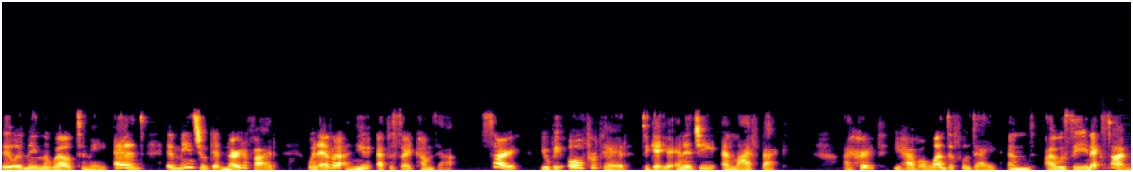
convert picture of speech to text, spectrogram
It would mean the world to me, and it means you'll get notified whenever a new episode comes out. So, you'll be all prepared to get your energy and life back. I hope you have a wonderful day and I will see you next time.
